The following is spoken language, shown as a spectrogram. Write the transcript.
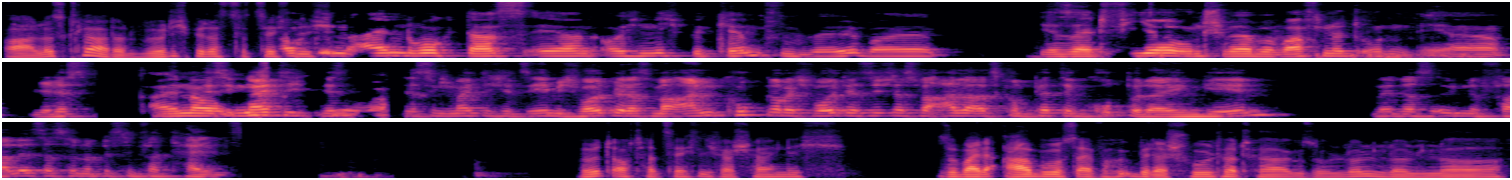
Alles klar, dann würde ich mir das tatsächlich. den Eindruck, dass er euch nicht bekämpfen will, weil ihr seid vier und schwer bewaffnet und er Ja, das, einer deswegen, meinte ich, deswegen meinte ich jetzt eben, ich wollte mir das mal angucken, aber ich wollte jetzt nicht, dass wir alle als komplette Gruppe dahin gehen. Wenn das irgendeine Falle ist, dass wir noch ein bisschen verteilt sind. wird auch tatsächlich wahrscheinlich so meine Armbrust einfach über der Schulter tragen, so lalala.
